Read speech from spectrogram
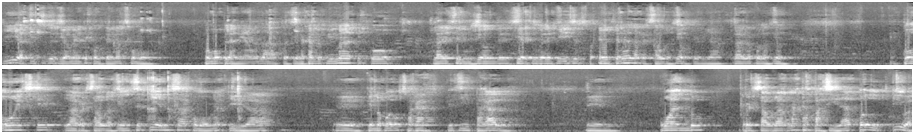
Y así sucesivamente con temas como cómo planeamos la adaptación al cambio climático, la distribución de ciertos beneficios, en el tema de la restauración, quería traer la colación. ¿Cómo es que la restauración se piensa como una actividad eh, que no podemos pagar, que es impagable? Eh, cuando restaurar la capacidad productiva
